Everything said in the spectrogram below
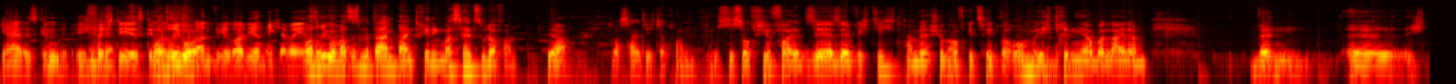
ja, ist ich Okay. verstehe, ist genauso Rodrigo. spannend wie Roddy und ich, aber jetzt. Rodrigo, was ist mit deinem Beintraining? Was hältst du davon? Ja, was halte ich davon? Es ist auf jeden Fall sehr, sehr wichtig. Haben wir ja schon aufgezählt, warum. Ich trainiere aber leider, wenn äh, ich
